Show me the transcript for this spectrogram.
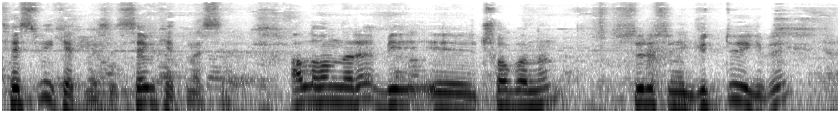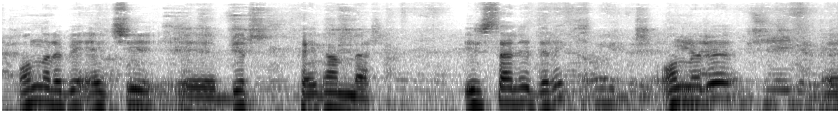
tesvik etmesi, sevk etmesi. Allah onları bir e, çobanın sürüsünü güttüğü gibi onlara bir elçi, e, bir peygamber irsal ederek onları e,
